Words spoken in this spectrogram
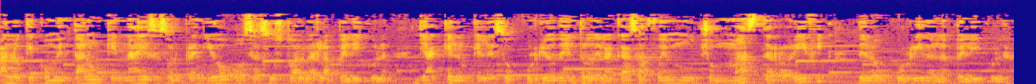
a lo que comentaron que nadie se sorprendió o se asustó al ver la película, ya que lo que les ocurrió dentro de la casa fue mucho más terrorífico de lo ocurrido en la película.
